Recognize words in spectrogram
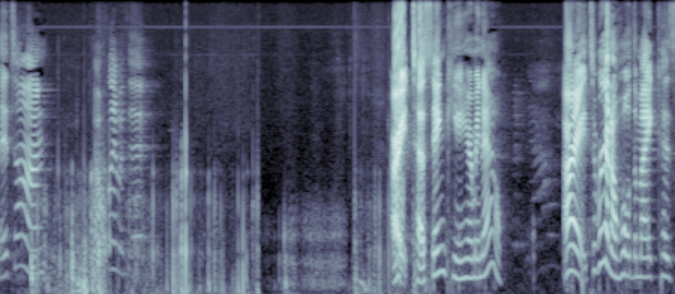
it's on. I'll play with it. All right, testing. Can you hear me now? All right, so we're going to hold the mic because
